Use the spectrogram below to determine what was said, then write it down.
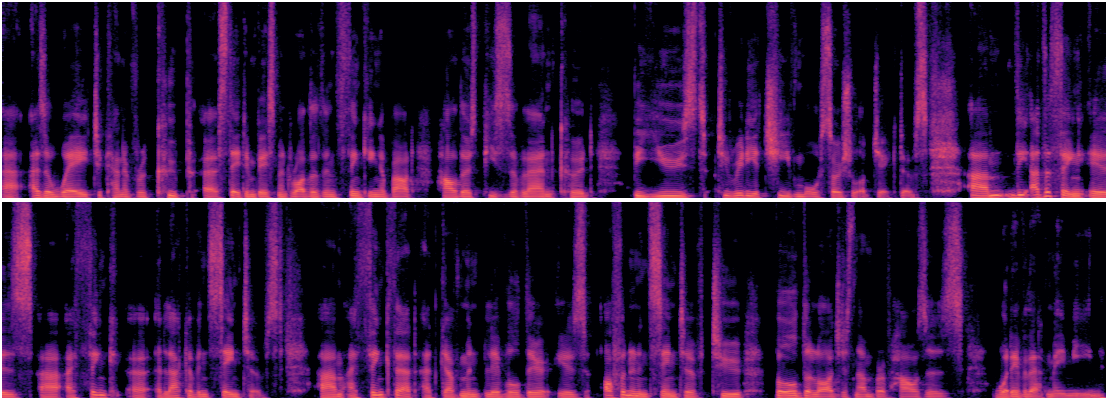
uh, as a way to kind of recoup uh, state investment rather than thinking about how those pieces of land could be used to really achieve more social objectives. Um, the other thing is, uh, I think, uh, a lack of incentives. Um, I think that at government level, there is often an incentive to build the largest number of houses, whatever that may mean.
